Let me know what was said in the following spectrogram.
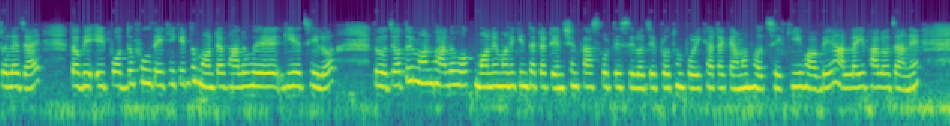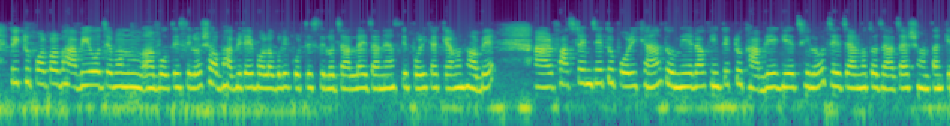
চলে যায়। তবে এই পদ্ম ফুল দেখে কিন্তু মনটা ভালো হয়ে গিয়েছিল। তো, যতই মন ভালো হোক, মনে মনে কিন্তু একটা টেনশন কাজ করতেছিল যে প্রথম পরীক্ষাটা কেমন হচ্ছে, কি হবে, আল্লাহই ভালো জানে। তো একটু পরপর ভাবিও যেমন বলতেছিল, সব ভাবিটাই বলা বলি করতেছিল যে আল্লাহ জানে আজকে পরীক্ষা কেমন হবে। আর ফার্স্ট টাইম যেহেতু পরীক্ষা, তো মেয়েরাও কিন্তু একটু ঘাবড়িয়ে গিয়েছিল যে যার মতো যার যার সন্তানকে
